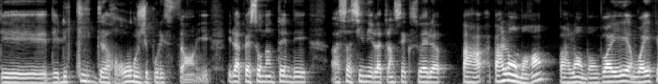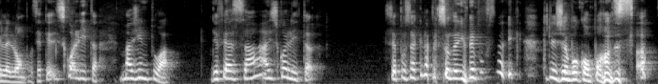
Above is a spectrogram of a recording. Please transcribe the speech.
des des, liquides rouges pour l'instant. Et, et, la personne en train d'assassiner la transsexuelle par, par l'ombre, hein? par l'ombre. On voyait, on voyait que l'ombre. C'était squalite. Imagine-toi de faire ça à squalite. C'est pour ça que la personne dit, mais vous savez que les gens vont comprendre ça.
